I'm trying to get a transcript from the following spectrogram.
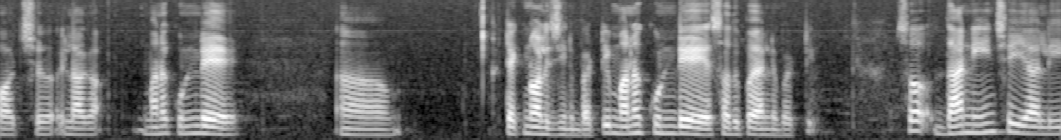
వాచ్ ఇలాగా మనకుండే టెక్నాలజీని బట్టి మనకుండే సదుపాయాలని బట్టి. సో దాన్ని ఏం చేయాలి?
